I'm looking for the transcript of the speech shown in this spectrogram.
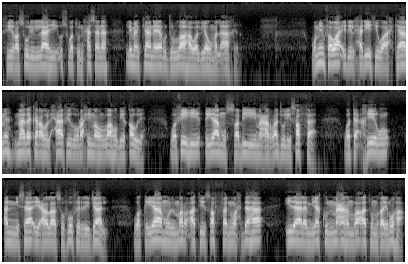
في رسول الله أسوة حسنة لمن كان يرجو الله واليوم الآخر. ومن فوائد الحديث وأحكامه ما ذكره الحافظ رحمه الله بقوله: وفيه قيام الصبي مع الرجل صفا وتأخير النساء على صفوف الرجال وقيام المرأة صفا وحدها إذا لم يكن معها امرأة غيرها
